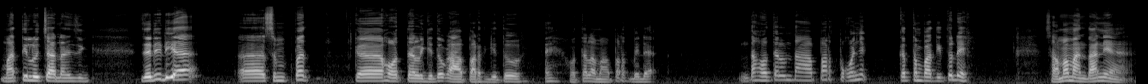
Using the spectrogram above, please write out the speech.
Mati lu Chan anjing. Jadi dia uh, sempet ke hotel gitu ke apart gitu. Eh hotel sama apart beda. Entah hotel entah apart pokoknya ke tempat itu deh. Sama mantannya.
